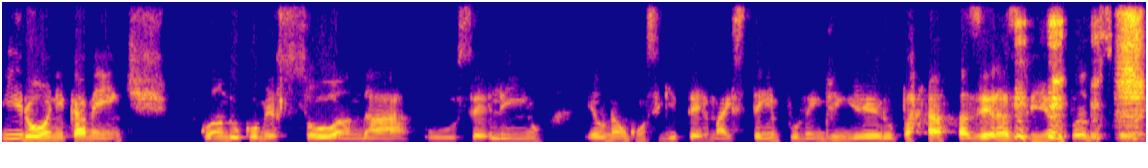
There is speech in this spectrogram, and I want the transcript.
Ironicamente, quando começou a andar o selinho, eu não consegui ter mais tempo nem dinheiro para fazer as minhas produções.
